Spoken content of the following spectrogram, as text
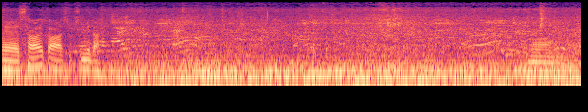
예, 사갈까 싶습니다. 어,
